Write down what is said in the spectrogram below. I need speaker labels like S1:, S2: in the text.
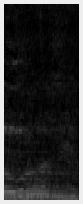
S1: one.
